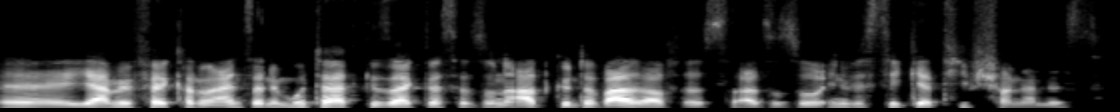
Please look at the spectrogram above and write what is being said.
Äh, ja, mir fällt gerade nur ein, seine Mutter hat gesagt, dass er so eine Art Günter Wallraff ist, also so Investigativjournalist.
